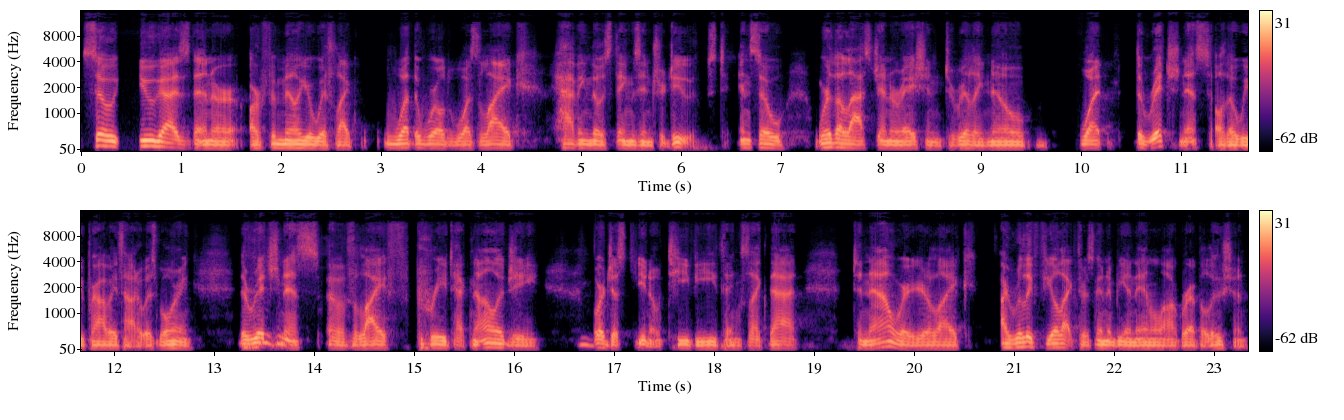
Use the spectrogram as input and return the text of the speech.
So you guys then are are familiar with like what the world was like having those things introduced, and so we're the last generation to really know what the richness, although we probably thought it was boring, the richness of life pre technology Mm-hmm. or just, you know, TV, things like that, to now where you're like, I really feel like there's going to be an analog revolution.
